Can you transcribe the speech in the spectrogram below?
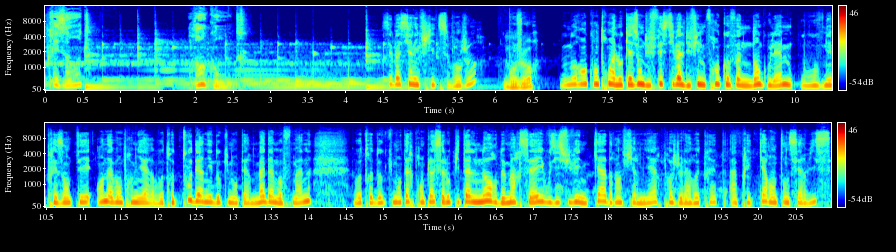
présente Rencontre. Sébastien Lifschitz, bonjour. Bonjour. Nous nous rencontrons à l'occasion du Festival du film francophone d'Angoulême où vous venez présenter en avant-première votre tout dernier documentaire Madame Hoffman. Votre documentaire prend place à l'hôpital nord de Marseille. Vous y suivez une cadre infirmière proche de la retraite après 40 ans de service.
